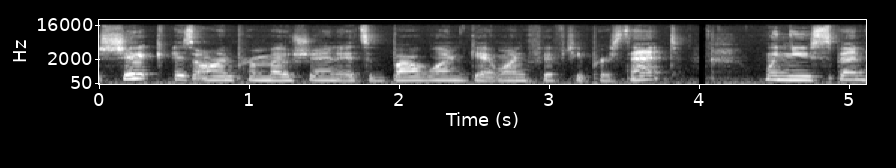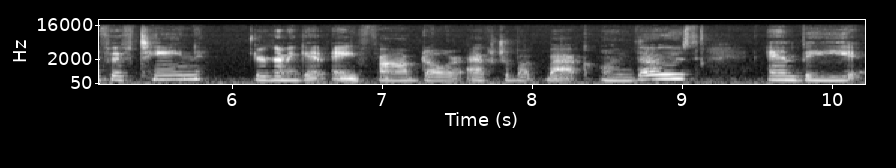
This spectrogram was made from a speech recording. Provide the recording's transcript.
Schick is on promotion. It's buy one, get one 50%. When you spend 15 you're going to get a $5 extra buck back on those. And the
